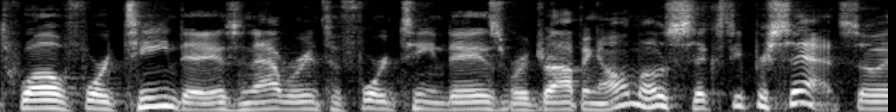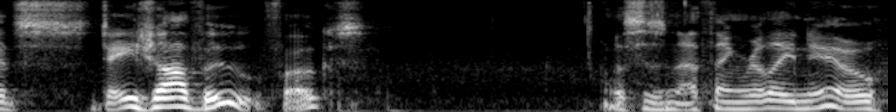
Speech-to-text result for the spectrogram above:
12, 14 days. And now we're into 14 days and we're dropping almost 60 percent. So it's deja vu, folks. This is nothing really new,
